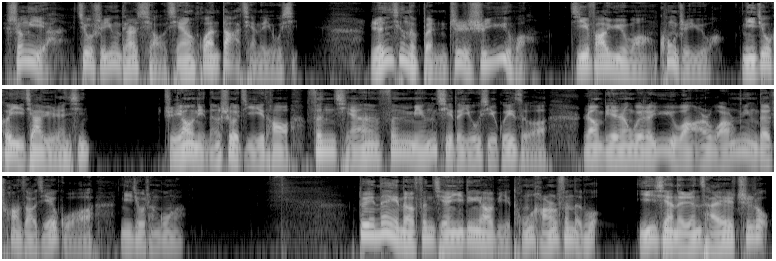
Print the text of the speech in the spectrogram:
生意啊，就是用点小钱换大钱的游戏。人性的本质是欲望，激发欲望，控制欲望，你就可以驾驭人心。只要你能设计一套分钱分名气的游戏规则，让别人为了欲望而玩命的创造结果，你就成功了。对内呢，分钱一定要比同行分得多。一线的人才吃肉，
